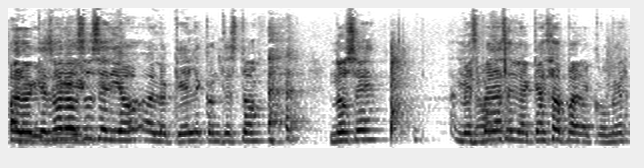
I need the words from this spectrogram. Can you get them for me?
A lo que solo sucedió, a lo que él le contestó, "No sé, me esperas en la casa para comer."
